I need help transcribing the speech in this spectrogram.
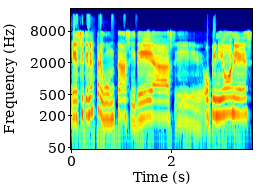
eh, si tienes preguntas, ideas, eh, opiniones.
